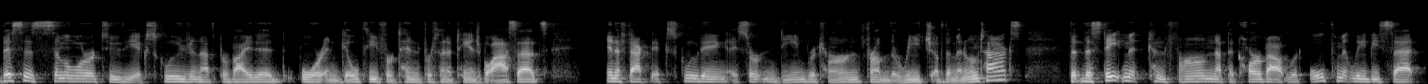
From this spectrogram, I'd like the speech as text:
this is similar to the exclusion that's provided for in GILTI for 10% of tangible assets, in effect, excluding a certain deemed return from the reach of the minimum tax. The, the statement confirmed that the carve out would ultimately be set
